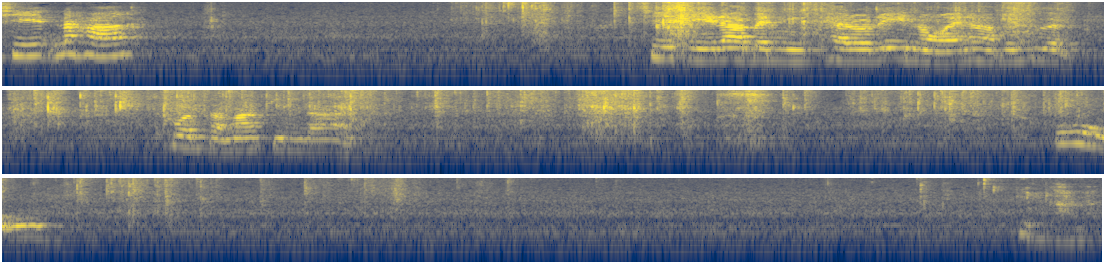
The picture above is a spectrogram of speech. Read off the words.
ชีสนะคะ ชีสนี้นะเป็นแคลอรี่น้อยนะคะเพื่อนๆทุกคนสามารถกินได้โอ้โหกินก่อนนะ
